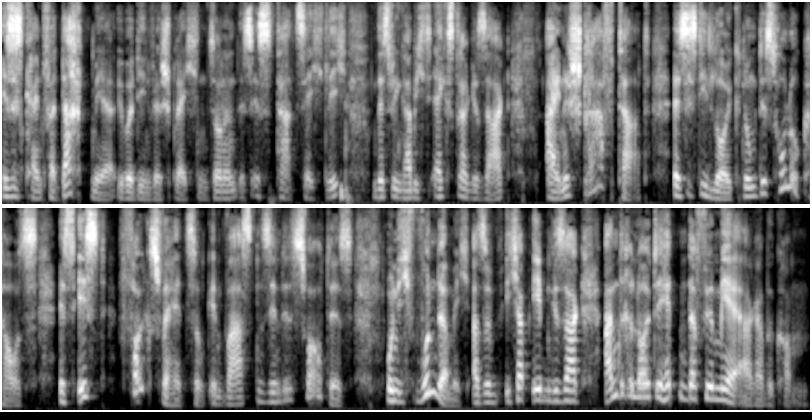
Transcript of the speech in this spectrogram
ist es kein Verdacht mehr, über den wir sprechen, sondern es ist tatsächlich, und deswegen habe ich es extra gesagt, eine Straftat. Es ist die Leugnung des Holocausts. Es ist Volksverhetzung im wahrsten Sinne des Wortes. Und ich wundere mich, also ich habe eben gesagt, andere Leute hätten dafür mehr Ärger bekommen.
